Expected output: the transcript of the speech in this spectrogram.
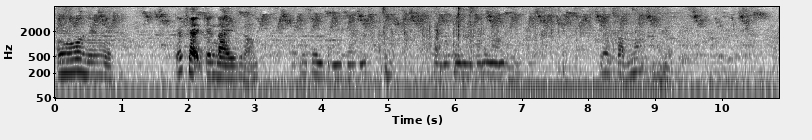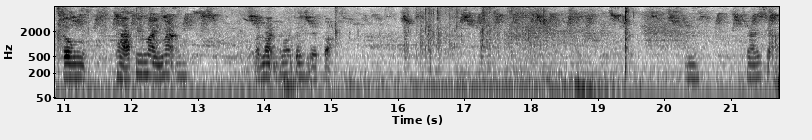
โอ้นี่นี่ จะใส่จังใดพี่น้องใส่เป็นสัญญาณใส่เป็นสัญญาณเรื่องปรับนุ่มตรงถาพี่ใหม่มากวันนั้นเพราะว่าจะเสียปะอืมใช้สาม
